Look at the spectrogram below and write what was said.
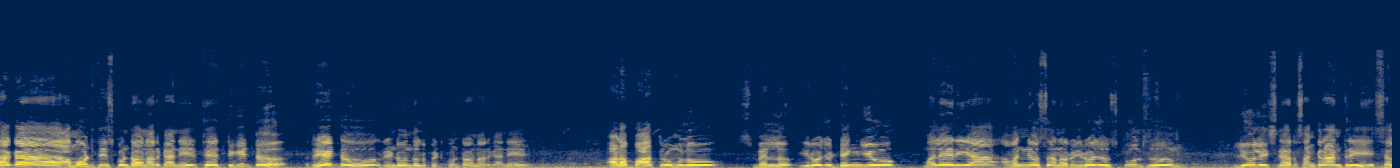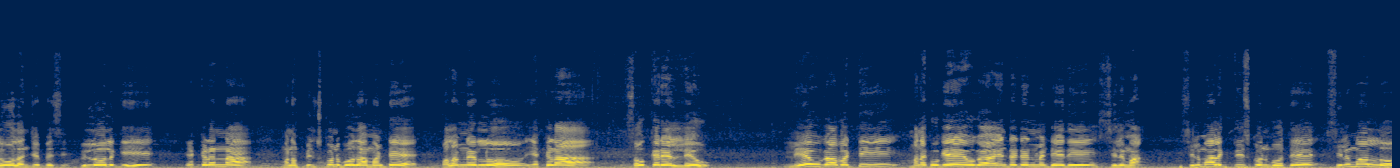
దాకా అమౌంట్ తీసుకుంటా ఉన్నారు కానీ టికెట్ రేటు రెండు వందలు పెట్టుకుంటా ఉన్నారు కానీ ఆడ బాత్రూములు స్మెల్. ఈరోజు డెంగ్యూ మలేరియా అవన్నీ వస్తున్నారు. ఈరోజు స్కూల్స్ లీవ్లు ఇచ్చినారు. సంక్రాంతి సెలవులు అని చెప్పేసి. పిల్లోలకి ఎక్కడన్నా మనం పిలుచుకొని పోదామంటే పొలంనేరులో ఎక్కడా సౌకర్యాలు లేవు. లేవు కాబట్టి మనకు ఒకే ఒక ఎంటర్టైన్మెంట్ ఏది? సినిమా. సినిమాలకి తీసుకొని పోతే సినిమాల్లో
